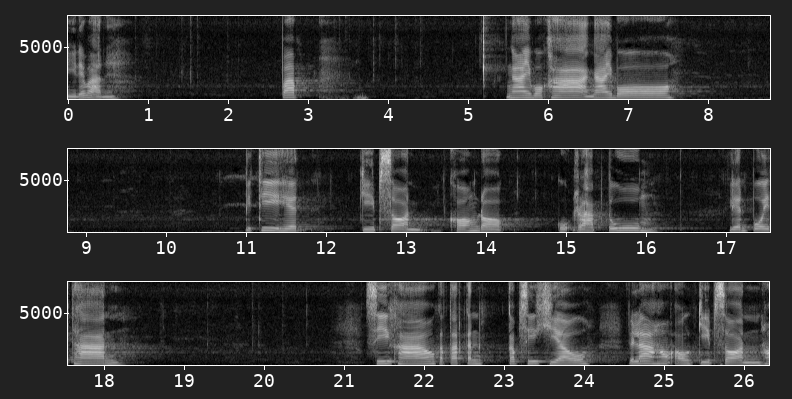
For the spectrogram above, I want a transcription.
นี้ได้บาดนี่ปั๊บง่ายบ่ค่ะง่ายบ่วิธีเฮ็ด กีบซ่อนของดอก กุหลาบตูม เหรียญโปรยทาน สีขาวก็ตัดกันกับสีเขียว เวลาเฮาเอากีบซ่อนเฮา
